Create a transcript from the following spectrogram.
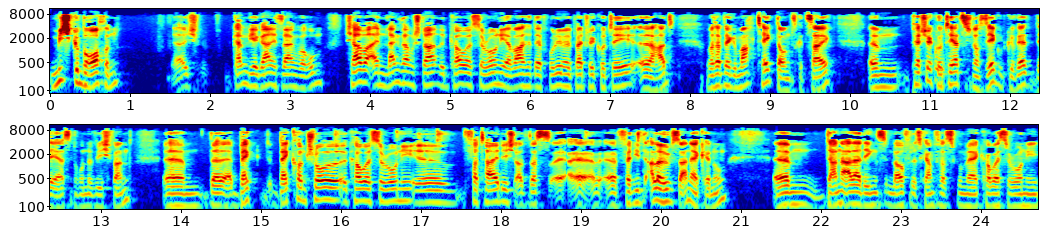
mich gebrochen. Ja, ich kann dir gar nicht sagen, warum. Ich habe einen langsam startenden Cowboy Cerrone erwartet, der Probleme mit Patrick Cote äh, hat. Und was hat er gemacht? Takedowns gezeigt. Ähm, Patrick Cote hat sich noch sehr gut gewertet in der ersten Runde, wie ich fand. Ähm, der Back, Back Control äh, Cowboy Cerrone äh, verteidigt, also das äh, äh, verdient allerhöchste Anerkennung. Ähm, dann allerdings im Laufe des Kampfes hast du gemerkt, Cowboy Cerrone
